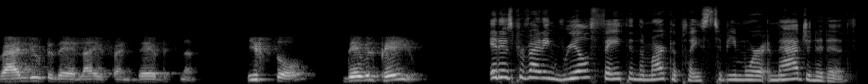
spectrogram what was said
value to their life and their business? If so, they will pay you. It is providing real faith in the marketplace to be more imaginative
